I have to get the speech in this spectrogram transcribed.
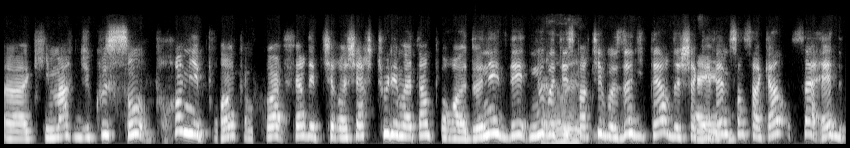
euh, qui marque du coup son premier point, comme quoi faire des petites recherches tous les matins pour euh, donner des nouveautés eh sportives aux auditeurs de chaque eh FM 105.1, ça aide,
